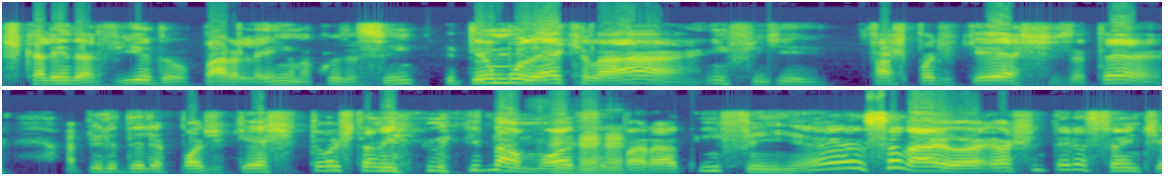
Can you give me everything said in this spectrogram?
Acho que Além da Vida, ou Para Além, uma coisa assim. E tem um moleque lá, enfim, que faz podcasts, até apelido dele é podcast, então está meio, na moda separado. Enfim, é, sei lá, eu, eu acho interessante.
